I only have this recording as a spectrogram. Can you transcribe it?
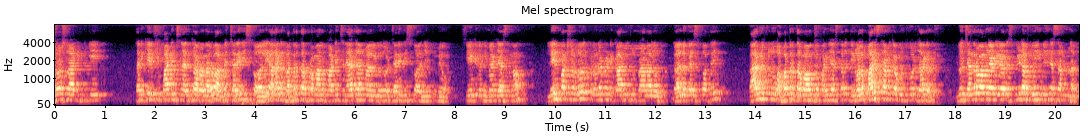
సోషల్ ఆడిట్కి తనిఖీలకి పాటించిన అధికారులు ఉన్నారో వాళ్ళ మీద చర్య తీసుకోవాలి. అలాగే భద్రతా ప్రమాణాలు పాటించిన యాజమాన్యాలు చర్య తీసుకోవాలని చెప్పి మేము సిఐటిగా డిమాండ్ చేస్తున్నాం. లేని పక్షంలో ఇక్కడ ఉన్నటువంటి కార్మికుల ప్రాణాలు గాల్లో కలిసిపోతాయి. కార్మికులు అభద్రతా భావంతో పనిచేస్తారు. దీనివల్ల పారిశ్రామిక అభివృద్ధి కూడా జరగదు. ఈరోజు Chandrababu Naidu garu speed of doing business అంటున్నారు.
